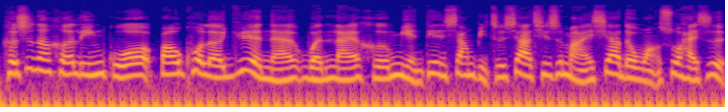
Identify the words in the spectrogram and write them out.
可是呢，和邻国包括了越南、文莱和缅甸相比之下，其实马来西亚的网速还是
